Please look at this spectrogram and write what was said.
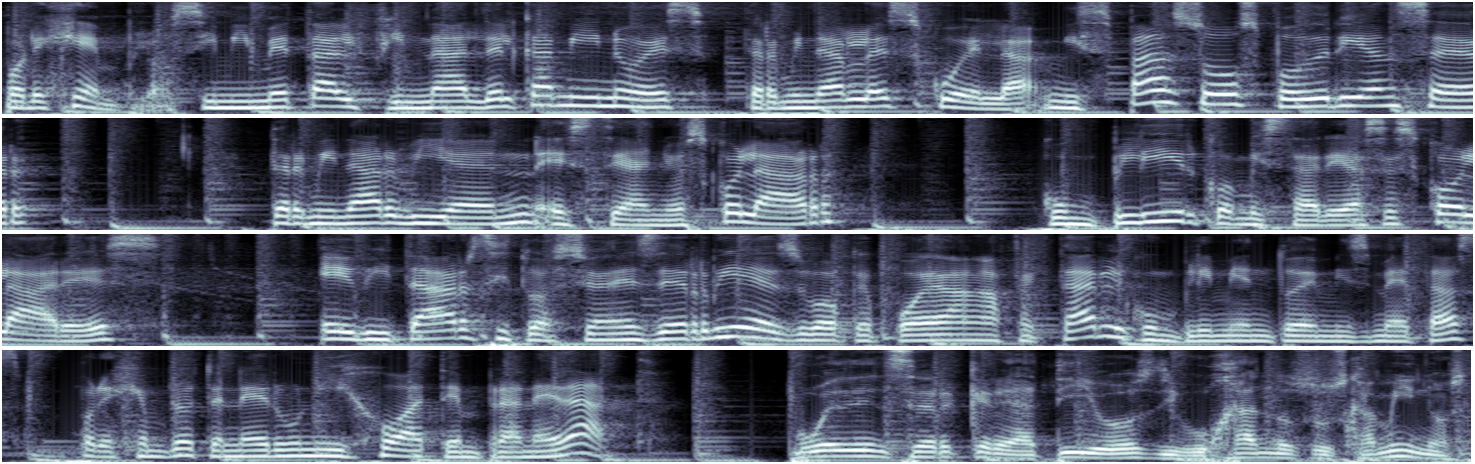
Por ejemplo, si mi meta al final del camino es terminar la escuela, mis pasos podrían ser terminar bien este año escolar, cumplir con mis tareas escolares, evitar situaciones de riesgo que puedan afectar el cumplimiento de mis metas, por ejemplo, tener un hijo a temprana edad pueden ser creativos dibujando sus caminos.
